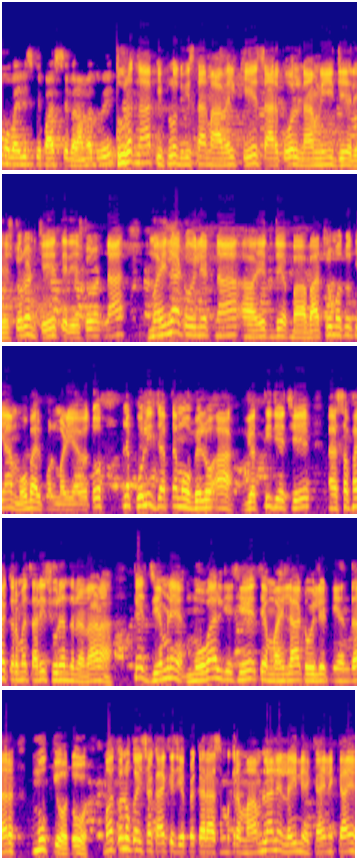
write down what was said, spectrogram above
मोबाइल इसके पास से बरामद हुए સુરતના પીપલોદ વિસ્તારમાં આવેલ કે ચારકોલ નામની જે રેસ્ટોરન્ટ છે તે રેસ્ટોરન્ટના મહિલા ટોયલેટના અ, એક જે બા- બાથરૂમ હતું ત્યાં મોબાઈલ ફોન મળી આવ્યો હતો અને પોલીસ જાપ્તામાં ઉભેલો આ વ્યક્તિ જે છે આ સફાઈ કર્મચારી સુરેન્દ્ર રાણા કે જેમણે મોબાઈલ જે છે તે મહિલા ટોયલેટની અંદર મૂક્યો હતો. મહત્વનું કહી શકાય કે જે પ્રકારે આ સમગ્ર મામલાને લઈને ક્યાંય ને ક્યાંય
